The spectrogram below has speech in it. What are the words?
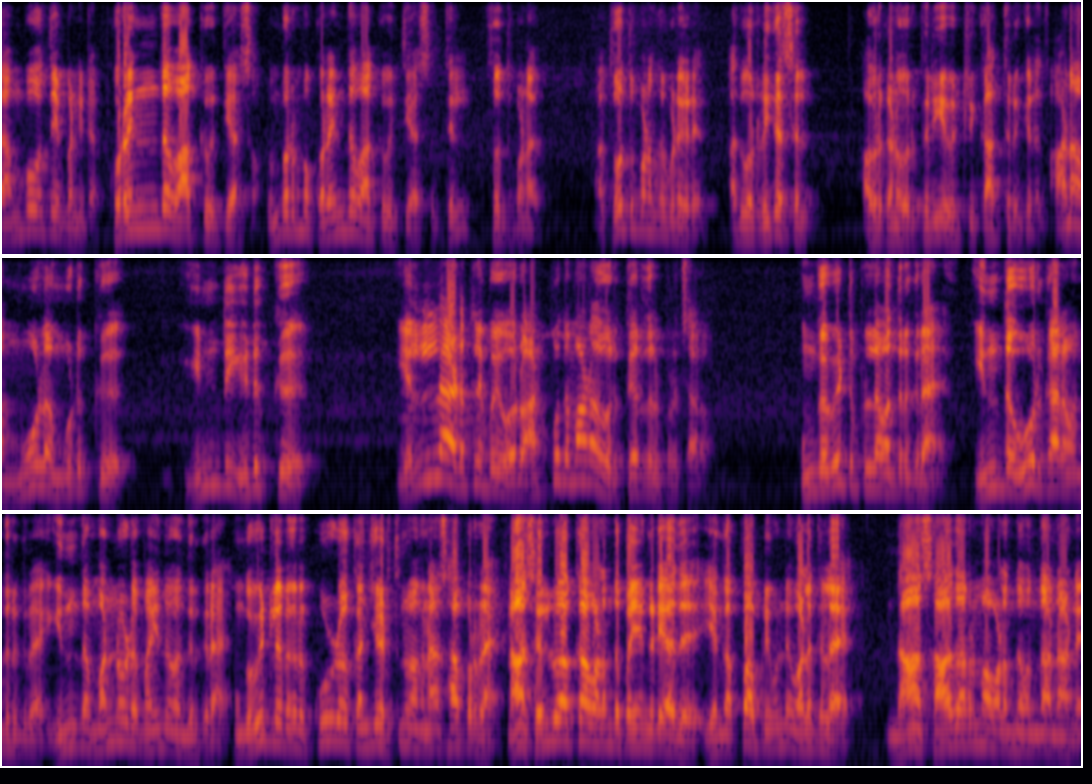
சம்பவத்தையே பண்ணிட்டார். குறைந்த வாக்கு வித்தியாசம். ரொம்ப ரொம்ப குறைந்த வாக்கு வித்தியாசத்தில் தோத்து போனார். அது தோத்து போனது கூட கிடையாது. அது ஒரு ரிகர்சல் அவருக்கான ஒரு பெரிய வெற்றி காத்திருக்கிறது. ஆனால் மூல முடுக்கு இண்டு இடுக்கு எல்லா இடத்துலையும் போய் ஒரு அற்புதமான ஒரு தேர்தல் பிரச்சாரம். உங்கள் வீட்டு பிள்ளை வந்திருக்கிறேன். இந்த ஊர்க்காரன் வந்திருக்கிறேன். இந்த மண்ணோட மைந்த வந்திருக்கிறேன். உங்க வீட்டில் இருக்கிற கூழோ கஞ்சி எடுத்துன்னு வாங்க நான் சாப்பிட்றேன். நான் செல்வாக்கா வளர்ந்த பையன் கிடையாது. எங்க அப்பா அப்படி ஒன்றும் வளர்க்கல. நான் சாதாரணமாக வளர்ந்தவன் தான் நான்.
